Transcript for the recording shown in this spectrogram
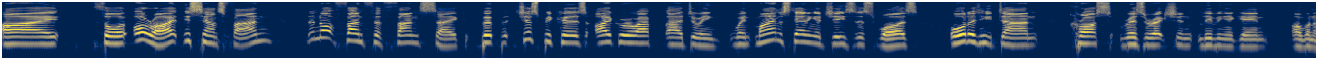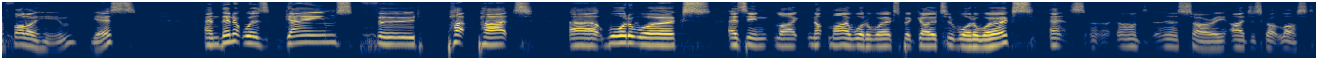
I thought, all right, this sounds fun. They're not fun for fun's sake, but, but just because I grew up uh, doing, when my understanding of Jesus was all that he'd done, cross, resurrection, living again, I want to follow him, yes. And then it was games, food, putt putt, uh, waterworks, as in like not my waterworks, but go to waterworks. And, uh, oh, uh, sorry, I just got lost.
